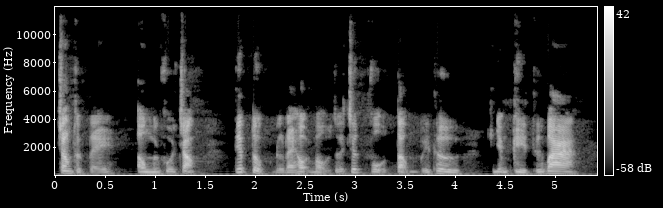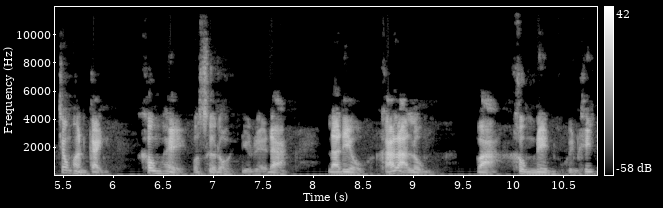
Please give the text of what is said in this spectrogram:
Trong thực tế, ông Nguyễn Phú Trọng tiếp tục được đại hội bầu giữ chức vụ Tổng Bí Thư nhiệm kỳ thứ ba trong hoàn cảnh không hề có sửa đổi điều lệ đảng là điều khá lạ lùng và không nên khuyến khích.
